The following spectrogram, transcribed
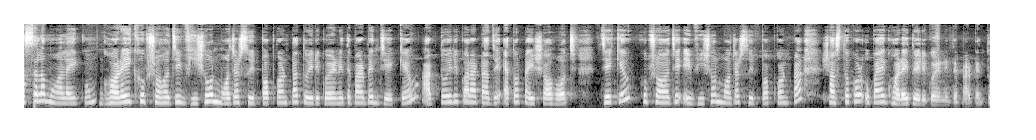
আসসালামু আলাইকুম। ঘরেই খুব সহজে ভীষণ মজার সুইট পপকর্নটা তৈরি করে নিতে পারবেন যে কেউ। আর তৈরি করাটা যে এতটাই সহজ যে কেউ খুব সহজে এই ভীষণ মজার সুইট পপকর্নটা স্বাস্থ্যকর উপায়ে ঘরেই তৈরি করে নিতে পারবেন। তো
